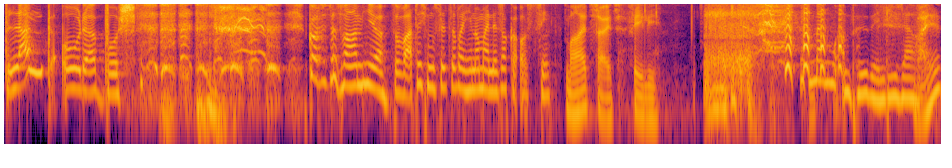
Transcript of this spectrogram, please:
Blank oder Busch? Gott, ist das warm hier. So, warte, ich muss jetzt aber hier noch meine Socke ausziehen. Mahlzeit, Feli. Immer nur am Pöbeln, dieser. Weil?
